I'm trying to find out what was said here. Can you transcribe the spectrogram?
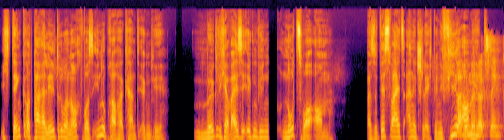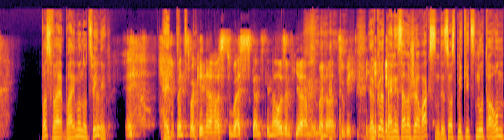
ich denke gerade parallel drüber nach, was ich noch brauchen kann irgendwie. Möglicherweise irgendwie ein Notzwararm. Also das war jetzt auch nicht schlecht. Wenn ich vier War Arme immer hätte, was war, war immer nur zu wenig? Hey, Wenn du zwei Kinder hast, du weißt es ganz genau, sind vier Arme immer noch zu wenig. ja gut, meine sind auch schon erwachsen. Das heißt, mir geht es nur darum,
